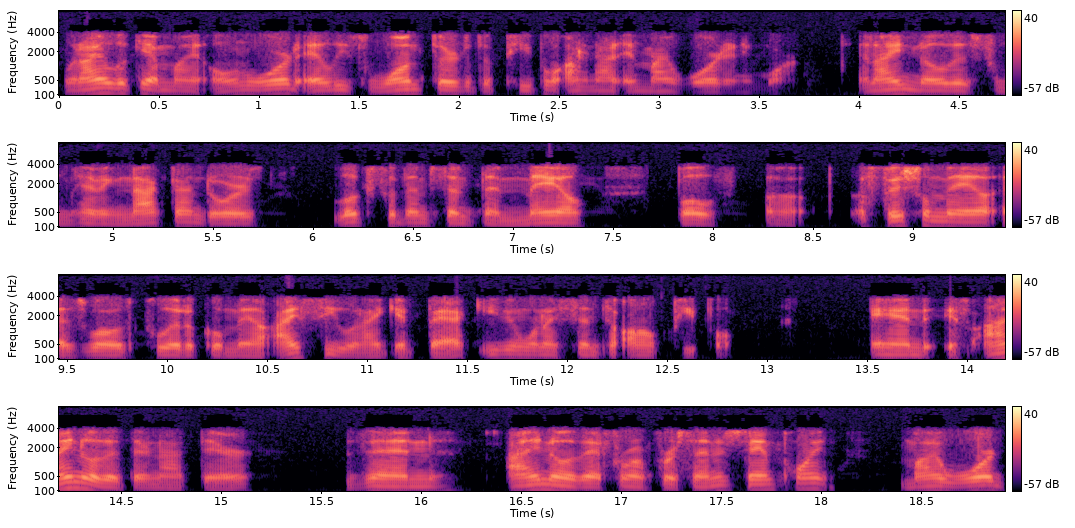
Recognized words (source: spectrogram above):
When I look at my own ward, at least one third of the people are not in my ward anymore. And I know this from having knocked on doors, looked for them, sent them mail, both uh, official mail as well as political mail. I see when I get back, even when I send to all people. And if I know that they're not there, then I know that from a percentage standpoint, my ward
